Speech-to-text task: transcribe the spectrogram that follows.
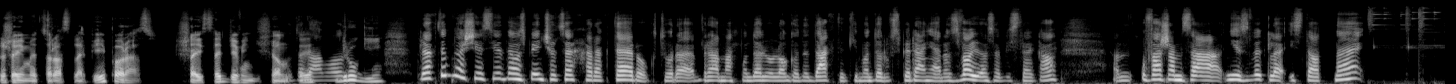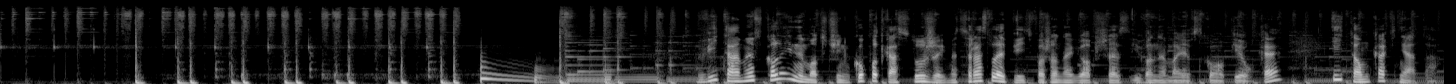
Żyjmy coraz lepiej po raz 692. Proaktywność jest jedną z pięciu cech charakteru, które w ramach modelu logodydaktyki, modelu wspierania rozwoju osobistego um, uważam za niezwykle istotne. Witamy w kolejnym odcinku podcastu Żyjmy Coraz Lepiej, tworzonego przez Iwonę Majewską-Opiełkę i Tomka Kniata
